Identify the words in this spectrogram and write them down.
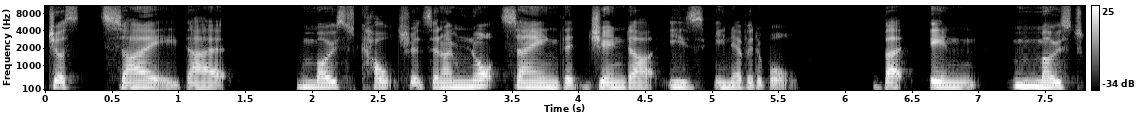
just say that most cultures, and I'm not saying that gender is inevitable, but in most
